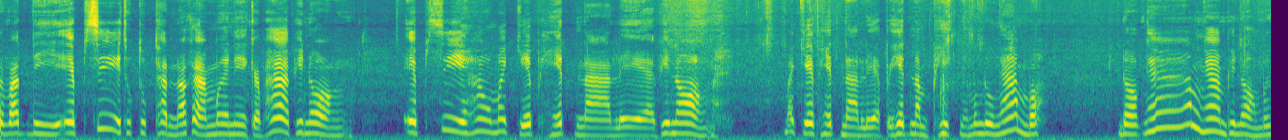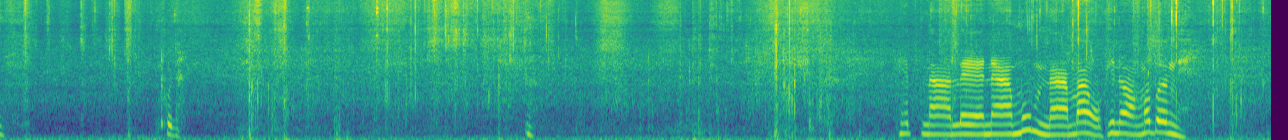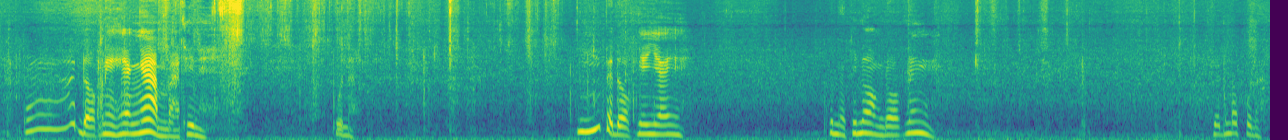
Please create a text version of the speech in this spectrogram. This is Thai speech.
สวัสดี FC ทุกๆท่านเนาะค่ะเมื่อนี้กับผ้าพี่น้อง FC เฮามาเก็บเห็ดนาแลพี่น้องมาเก็บเห็ดนาแลไปเห็ดน้ำพริกเนี่ยมึงดูงามบ่ดอกงามงามพี่น้องเบิ่งพูดนะเห็ดนาแลนามุ่มนาเมาพี่น้องมาเบิ่งนี่ดอกนี่แห้งงามบาดที่นี่พูดนะ นี่แต่ดอกใหญ่ๆพุ่นน่ะพี่น้องดอกนึงเห็นบ่พุ่นน่ะ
